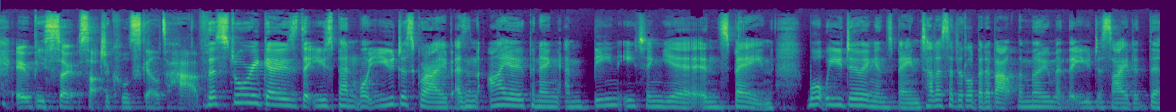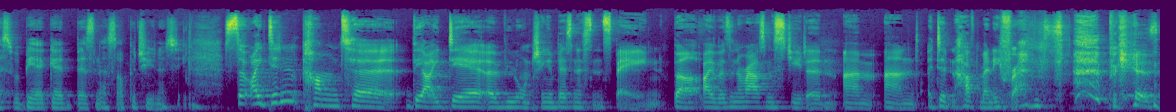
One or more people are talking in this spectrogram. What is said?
it would be so such a cool skill to have. The story goes that you spent what you describe as an eye-opening and bean-eating year in Spain. What were you doing in Spain? Tell us a little bit about the moment that you decided this would be a good business opportunity. So I didn't come to the idea of launching a business in Spain, but I was an Erasmus student um, and I didn't have many friends because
